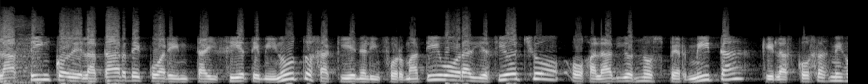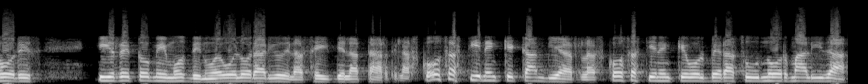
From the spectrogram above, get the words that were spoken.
Las 5 de la tarde, 47 minutos, aquí en el informativo, hora 18. Ojalá Dios nos permita que las cosas mejores y retomemos de nuevo el horario de las 6 de la tarde. Las cosas tienen que cambiar, las cosas tienen que volver a su normalidad.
